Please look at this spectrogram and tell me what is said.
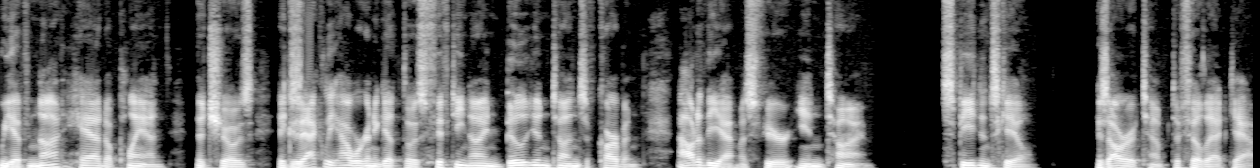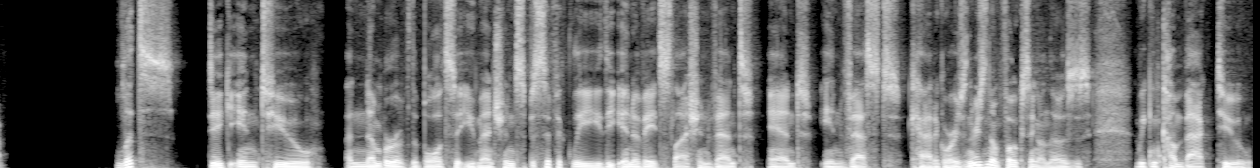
We have not had a plan that shows exactly how we're going to get those 59 billion tons of carbon out of the atmosphere in time. Speed and scale is our attempt to fill that gap. Let's dig into a number of the bullets that you mentioned, specifically the innovate slash invent and invest categories. And the reason I'm focusing on those is we can come back to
